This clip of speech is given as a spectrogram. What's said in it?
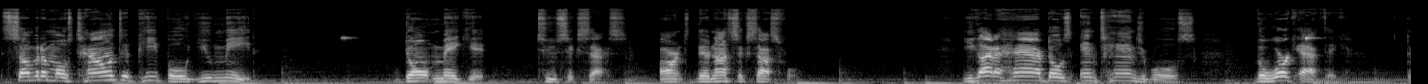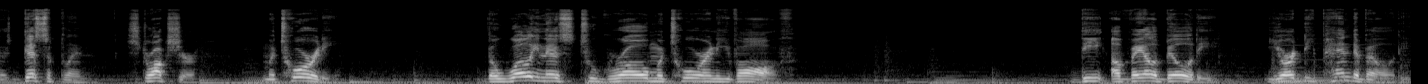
some of the most talented people you meet don't make it to success. Aren't they're not successful. You got to have those intangibles, the work ethic, the discipline, structure, maturity, the willingness to grow, mature and evolve. The availability, your dependability.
